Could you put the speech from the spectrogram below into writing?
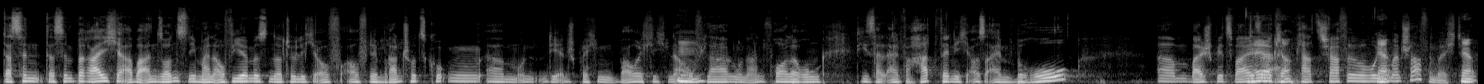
das, sind, das sind Bereiche, aber ansonsten, ich meine, auch wir müssen natürlich auf, auf den Brandschutz gucken ähm, und die entsprechenden baurechtlichen mhm. Auflagen und Anforderungen, die es halt einfach hat, wenn ich aus einem Büro ähm, beispielsweise ja, einen Platz schaffe, wo jemand schlafen möchte.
